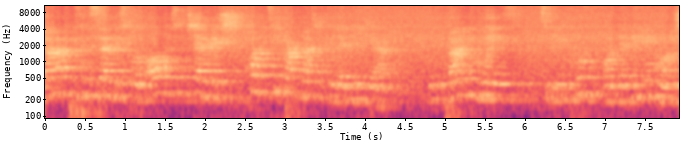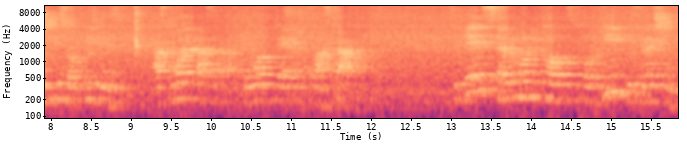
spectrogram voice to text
Ghana Prison Service will always cherish quality partnership with the media in finding ways to improve on the living conditions of prisoners as well as the welfare of our staff. Today's ceremony calls for deep reflection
